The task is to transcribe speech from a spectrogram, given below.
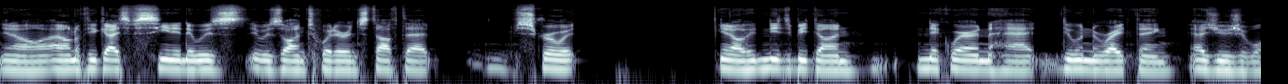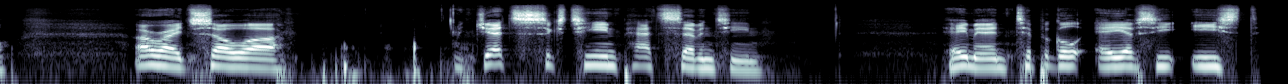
You know, I don't know if you guys have seen it. It was it was on Twitter and stuff. That screw it. You know, it needs to be done. Nick wearing the hat, doing the right thing as usual. All right, so uh, Jets 16, Pats 17. Hey man, typical AFC East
